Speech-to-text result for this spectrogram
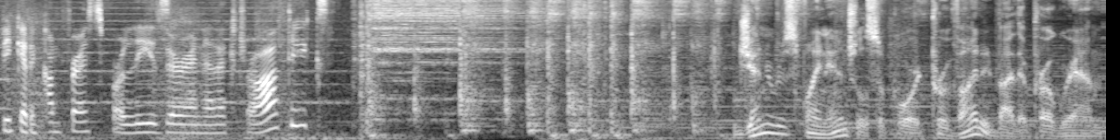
speak at a conference for laser and electro-optics. Generous financial support provided by the program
